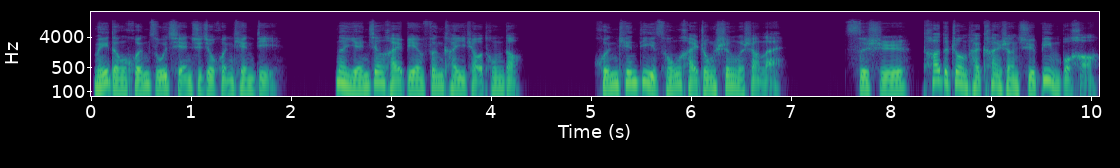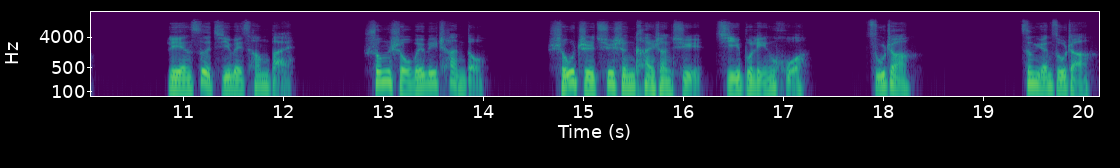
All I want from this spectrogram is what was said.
没等魂族前去救魂天帝，那岩浆海便分开一条通道，魂天帝从海中升了上来。此时他的状态看上去并不好，脸色极为苍白。双手微微颤抖，手指屈伸，看上去极不灵活。族长，增援族长，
